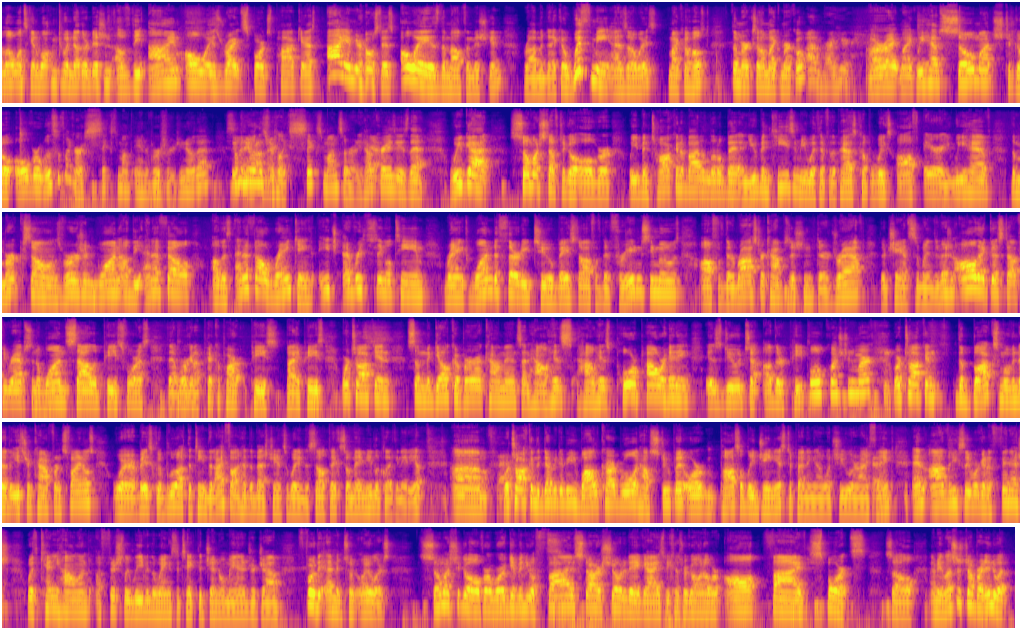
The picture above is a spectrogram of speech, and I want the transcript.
Hello, once again. Welcome to another edition of the I'm Always Right Sports Podcast. I am your host, as always, the Mouth of Michigan, Rob Mendeca. With me, as always, my co-host, the Merck's Mike Merkel. I'm right here. All right, Mike. We have so much to go over. Well, this is like our six month anniversary. Do you know that? We've been doing this for like six months already. How Yeah. crazy is that? We've got so much stuff to go over. We've been talking about it a little bit, and you've been teasing me with it for the past couple weeks off air. We have the Merck Zones version one of the NFL of this NFL ranking. Each every single team ranked one to thirty-two based off of their free agency moves, off of their roster composition, their draft, their chances of winning the division, all that good stuff. He wraps into one solid piece for us that we're gonna pick apart piece by piece. We're talking some Miguel Cabrera comments on how his how his poor power hitting is due to other people? Question mark. We're talking the Bucks moving to the Eastern Conference Finals, where basically blew out the team that I thought had the best chance of winning the Celtics, so made me look like an idiot. Um, we're talking the WWE wildcard rule and how stupid or possibly genius, depending on what you and I think. And obviously, we're going to finish with Kenny Holland officially leaving the Wings to take the general manager job for the Edmonton Oilers. So much to go over. We're giving you a five star show today, guys, because we're going over all five sports. So, I mean, let's just jump right into it.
